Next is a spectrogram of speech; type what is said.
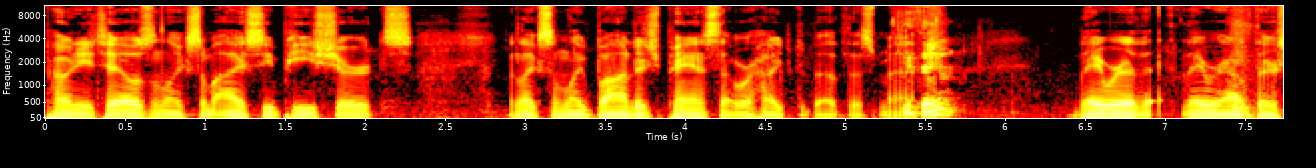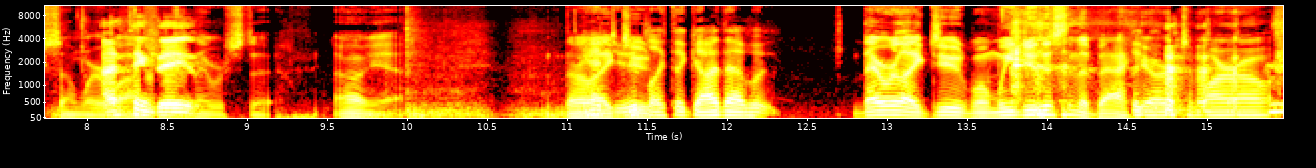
ponytails and like some ICP shirts and like some like bondage pants that were hyped about this match. You think? They were th- they were out there somewhere. I think they- they were still. Oh yeah. They're yeah, like, dude, dude, like the guy that would. they were like, dude, when we do this in the backyard tomorrow,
